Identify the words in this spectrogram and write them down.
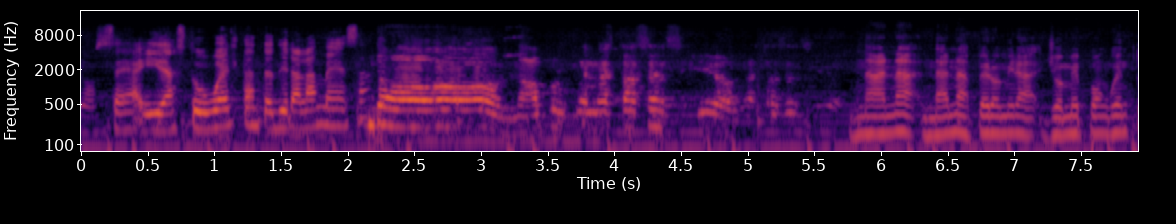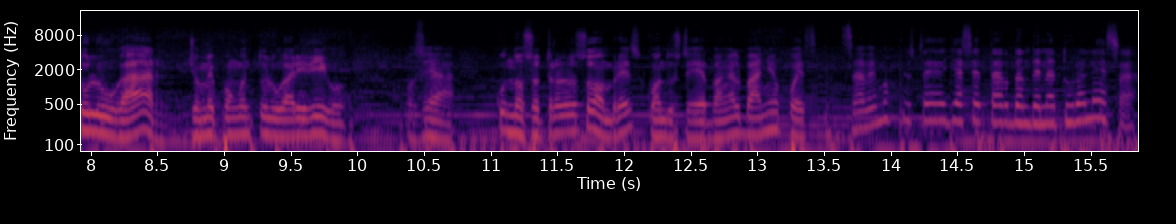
no sé, ahí das tu vuelta antes de ir a la mesa. No, no, porque no está sencillo, no está sencillo. Nana, nana, pero mira, yo me pongo en tu lugar. Yo me pongo en tu lugar y digo, o sea, nosotros los hombres, cuando ustedes van al baño, pues sabemos que ustedes ya se tardan de naturaleza.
